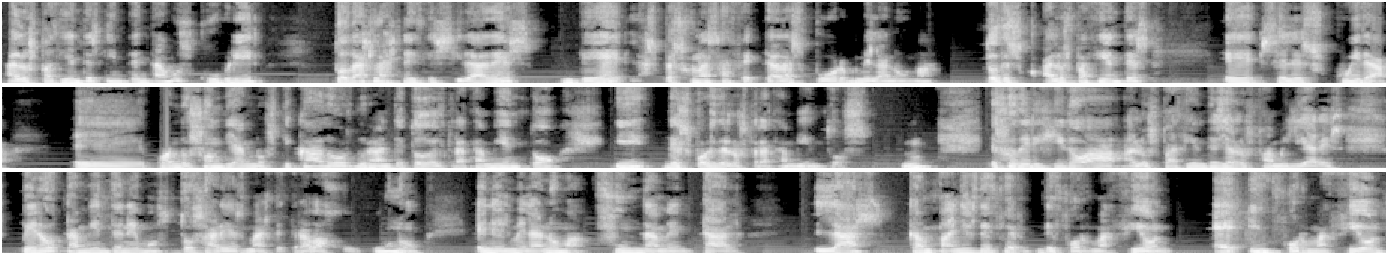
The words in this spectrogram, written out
a los pacientes, intentamos cubrir todas las necesidades de las personas afectadas por melanoma. Entonces, a los pacientes eh, se les cuida eh, cuando son diagnosticados, durante todo el tratamiento y después de los tratamientos. Eso dirigido a, los pacientes y a los familiares. Pero también tenemos dos áreas más de trabajo. Uno, en el melanoma fundamental, las campañas de, formación e información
